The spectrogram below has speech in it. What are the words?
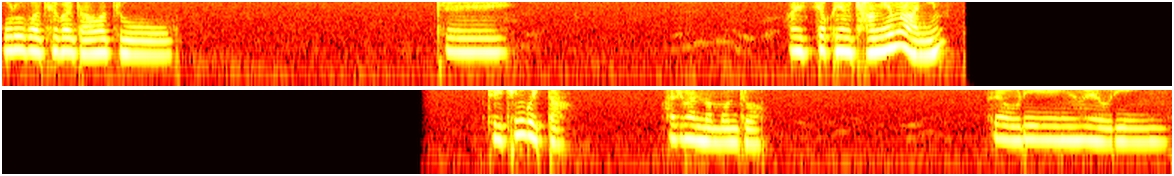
무릎아, 제발 나와줘. 오케이. 아니, 진짜 그냥 장애물 아님? 저기 친구 있다. 하지만 난 먼저. 회오링, 회오링.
